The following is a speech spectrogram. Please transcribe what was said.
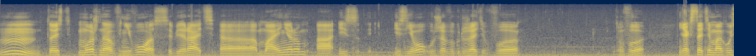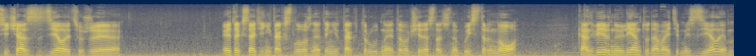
Ммм, то есть можно в него собирать э, майнером, а из, из него уже выгружать в... в я, кстати, могу сейчас сделать уже... Это, кстати, не так сложно, это не так трудно, это вообще достаточно быстро, но... Конвейерную ленту давайте мы сделаем,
